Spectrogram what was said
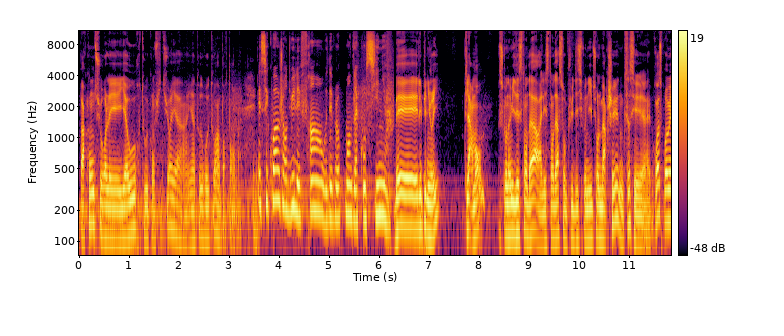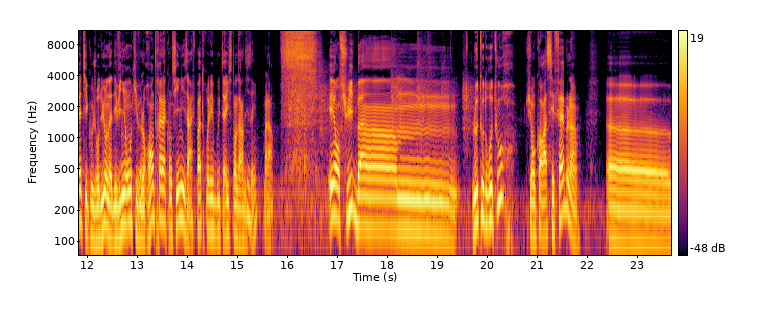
Par contre, sur les yaourts ou les confitures, il y, a, un taux de retour important. Et c'est quoi aujourd'hui les freins au développement de la consigne? Mais Les pénuries, clairement parce qu'on a mis des standards et les standards sont plus disponibles sur le marché. Donc ça, c'est la grosse problématique. Aujourd'hui, on a des vignerons qui veulent rentrer à la consigne, ils n'arrivent pas à trouver les bouteilles standardisées. Voilà. Et ensuite, ben, le taux de retour, qui est encore assez faible, euh,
